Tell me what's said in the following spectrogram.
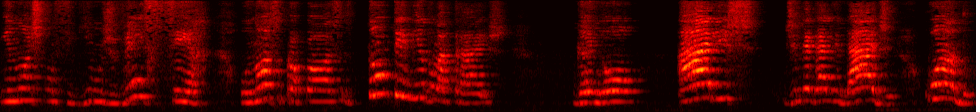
E nós conseguimos vencer o nosso propósito tão temido lá atrás. Ganhou ares de legalidade quando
